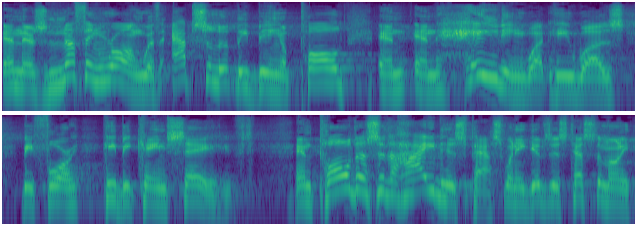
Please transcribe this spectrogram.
And there's nothing wrong with absolutely being appalled and, and hating what he was before he became saved. And Paul doesn't hide his past when he gives his testimony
